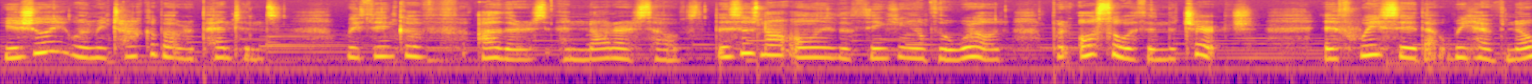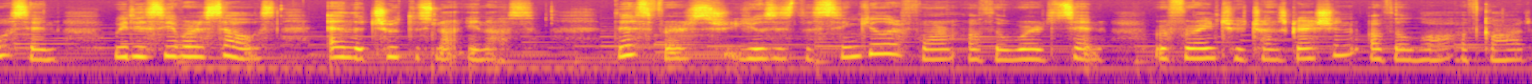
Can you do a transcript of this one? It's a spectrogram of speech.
Usually, when we talk about repentance, we think of others and not ourselves. This is not only the thinking of the world, but also within the church. If we say that we have no sin, we deceive ourselves, and the truth is not in us. This verse uses the singular form of the word sin, referring to transgression of the law of God.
